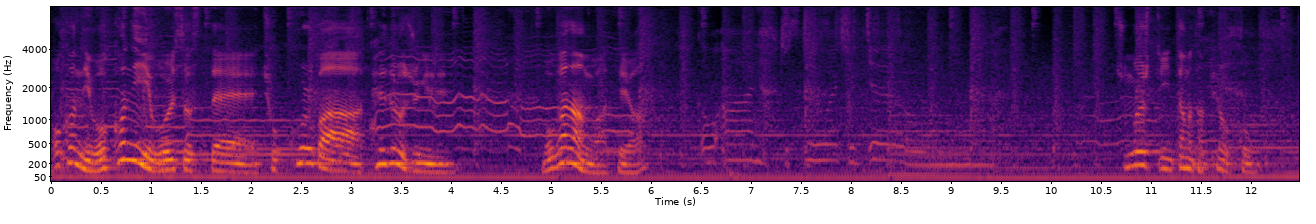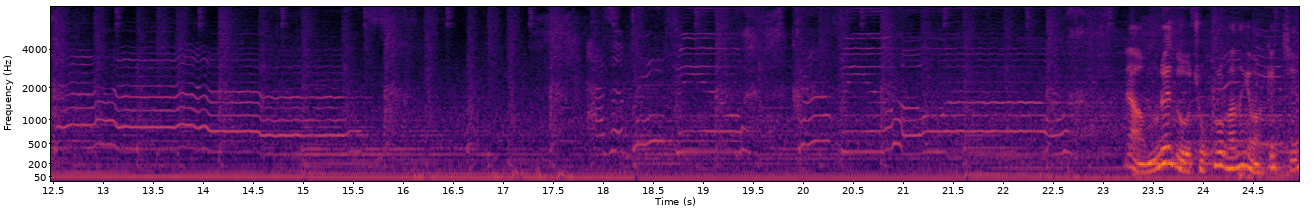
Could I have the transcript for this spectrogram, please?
워커님 워커님이 모였었을 때 조콜과 페드로 중에 뭐가 나은 것 같아요? 중거리 슈팅 이딴 건다 필요 없고. 그냥 아무래도 조코로 가는 게 맞겠지.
